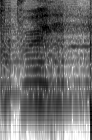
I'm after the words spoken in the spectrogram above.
could break.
